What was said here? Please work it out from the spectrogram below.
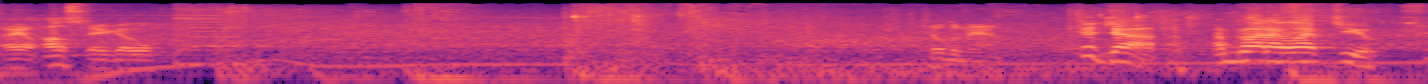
I, I'll stay goal. Killed a man. Good job. I'm glad I left you.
